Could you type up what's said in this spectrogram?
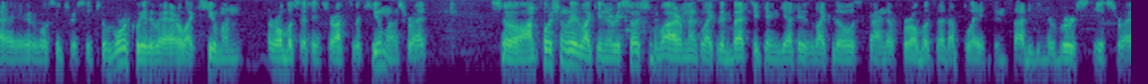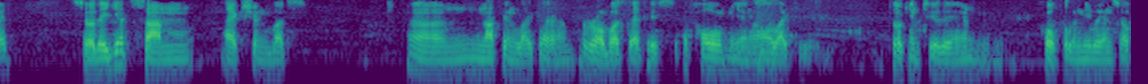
I was interested to work with were like human robots that interact with humans, right? So unfortunately, like in a research environment, like the best you can get is like those kind of robots that are placed inside universities, right? So they get some action, but um, nothing like a robot that is at home, you know, like talking to the um, hopefully millions of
